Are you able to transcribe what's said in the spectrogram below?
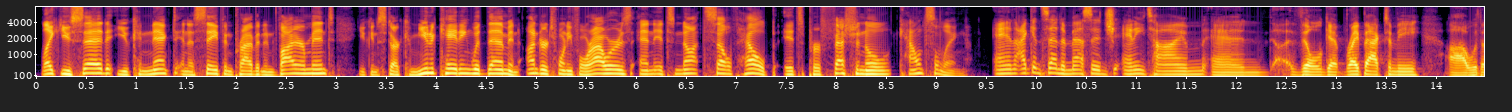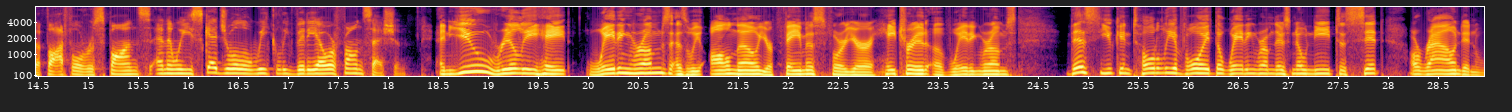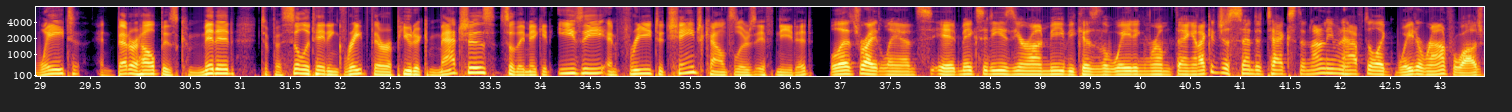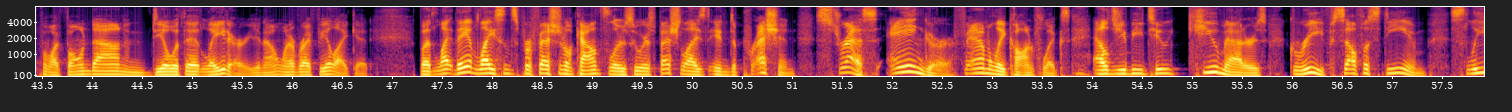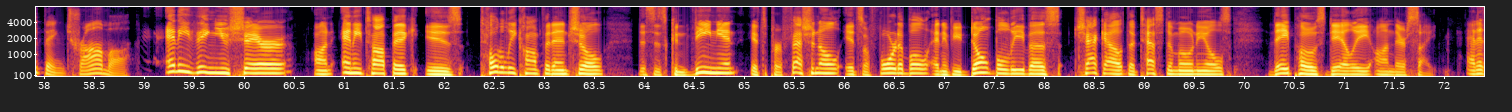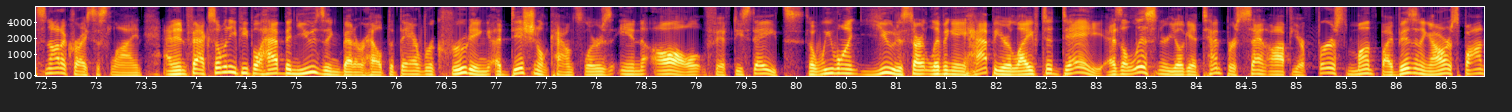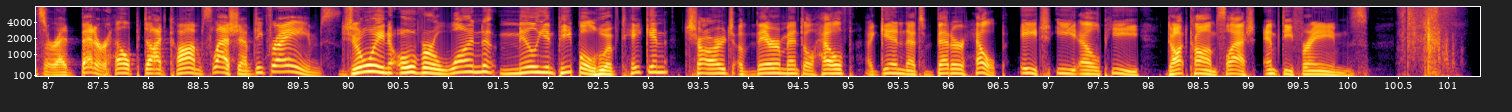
Like you said, you connect in a safe and private environment. You can start communicating with them in under 24 hours, and it's not self help, it's professional counseling. And I can send a message anytime, and uh, they'll get right back to me uh, with a thoughtful response. And then we schedule a weekly video or phone session. And you really hate waiting rooms. As we all know, you're famous for your hatred of waiting rooms. This, you can totally avoid the waiting room. There's no need to sit around and wait. And BetterHelp is committed to facilitating great therapeutic matches, so they make it easy and free to change counselors if needed. Well, that's right, Lance. It makes it easier on me because of the waiting room thing. And I could just send a text and I don't even have to like wait around for a while. I just put my phone down and deal with it later, you know, whenever I feel like it. But li- they have licensed professional counselors who are specialized in depression, stress, anger, family conflicts, LGBTQ matters, grief, self esteem, sleeping, trauma. Anything you share on any topic is totally confidential. This is convenient, it's professional, it's affordable, and if you don't believe us, check out the testimonials they post daily on their site. And it's not a crisis line. And in fact, so many people have been using BetterHelp that they are recruiting additional counselors in all 50 states. So we want you to start living a happier life today. As a listener, you'll get 10% off your first month by visiting our sponsor at betterhelp.com slash emptyframes. Join over 1 million people who have taken charge of their mental health. Again, that's betterhelp, H-E-L-P dot com slash emptyframes.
